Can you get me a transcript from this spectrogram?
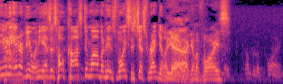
Even the interviewer, he has his whole costume on, but his voice is just regular. Yeah, regular voice. Come to the point.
